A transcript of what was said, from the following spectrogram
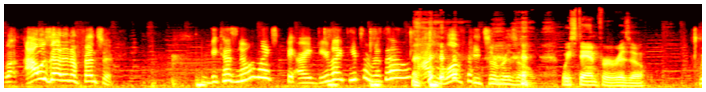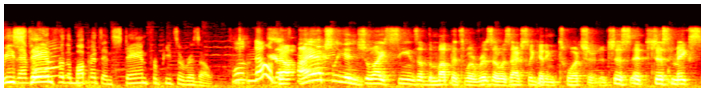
What, how is that inoffensive? because no one likes. pi- Are, do you like Pizza Rizzo? I love Pizza Rizzo. we stand for Rizzo. We Is stand everyone? for the Muppets and stand for Pizza Rizzo. Well, no. That's Now, I actually enjoy scenes of the Muppets where Rizzo is actually getting tortured. It just it just makes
